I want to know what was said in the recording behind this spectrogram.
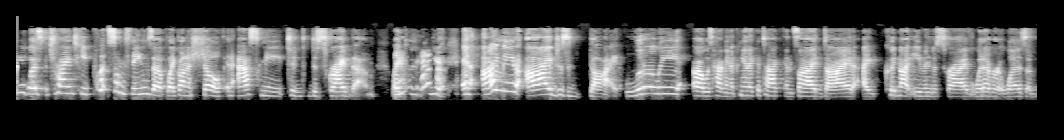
he was trying to, he put some things up like on a shelf and asked me to describe them. Like, yeah. and I mean, I just died. Literally, I was having a panic attack inside, died. I could not even describe whatever it was. It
